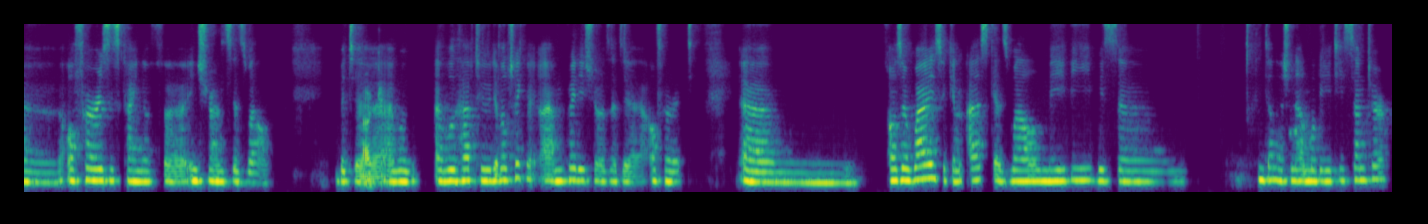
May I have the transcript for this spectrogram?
uh, offers this kind of uh, insurance as well. But uh, Okay. I will I will have to double check. I'm pretty sure that they offer it. Um, otherwise, you can ask as well, maybe with the International Mobility Center,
